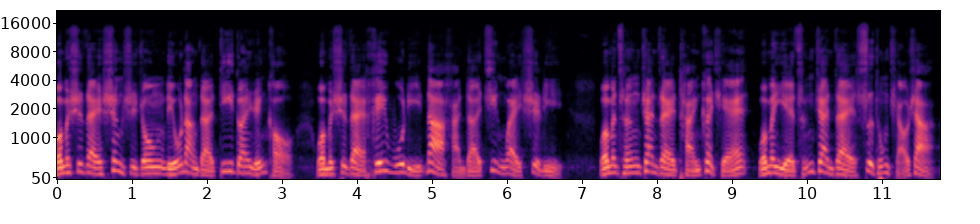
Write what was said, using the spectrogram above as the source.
我们是在盛世中流浪的低端人口，我们是在黑屋里呐喊的境外势力。”我们曾站在坦克前，我们也曾站在四通桥上。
